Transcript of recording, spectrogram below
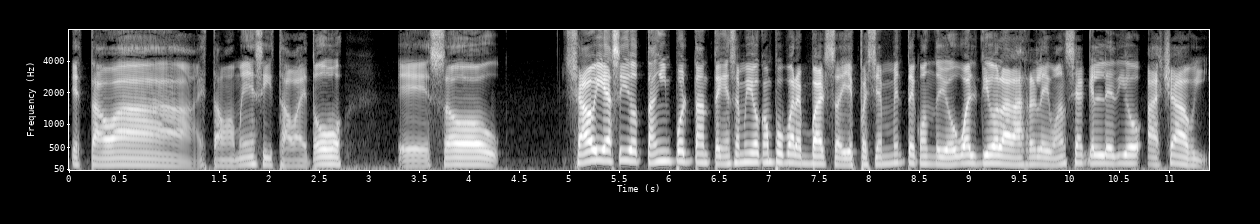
estaba, estaba Messi, estaba de todo. Eh, so, Xavi ha sido tan importante en ese medio campo para el Barça y especialmente cuando llegó Guardiola, la relevancia que él le dio a Xavi,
